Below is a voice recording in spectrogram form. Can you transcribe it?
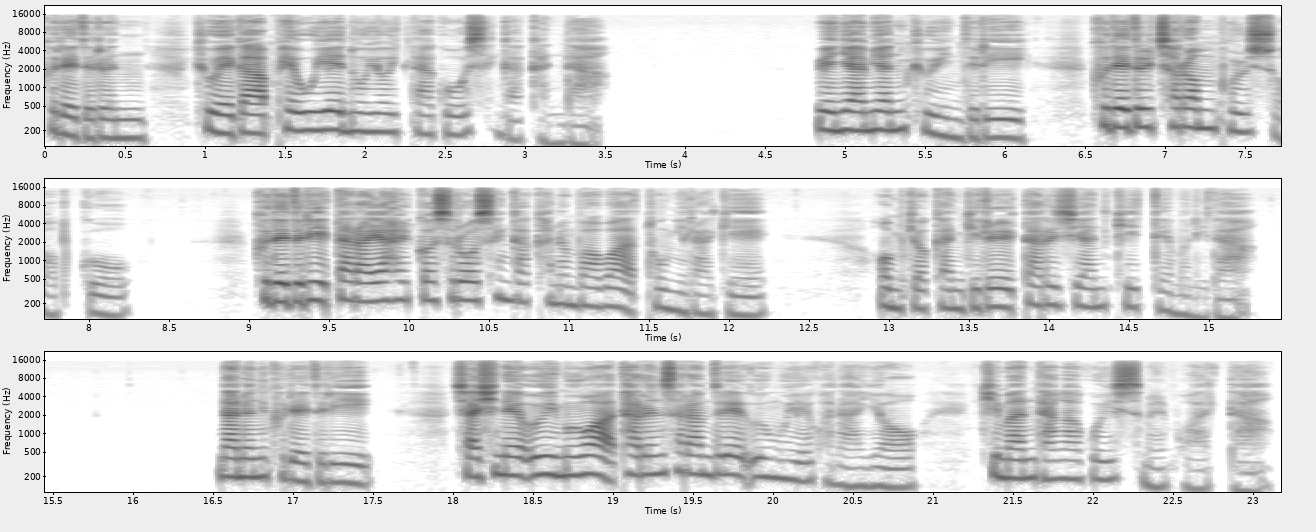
그대들은 교회가 배후에 놓여 있다고 생각한다. 왜냐하면 교인들이 그대들처럼 볼 수 없고 그대들이 따라야 할 것으로 생각하는 바와 동일하게 엄격한 길을 따르지 않기 때문이다. 나는 그대들이 자신의 의무와 다른 사람들의 의무에 관하여 기만당하고 있음을 보았다.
